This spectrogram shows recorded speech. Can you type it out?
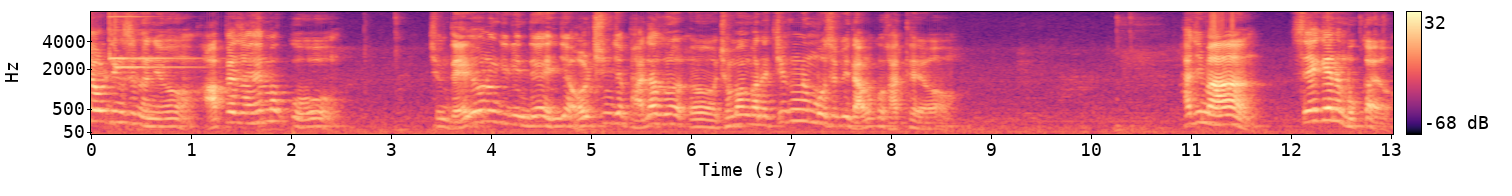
녹수제홀딩스는요 앞에서 해먹고 지금 내려오는 길인데 이제 얼추 이제 바닥을 어, 조만간에 찍는 모습이 나올 것 같아요. 하지만 세게는 못 가요.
